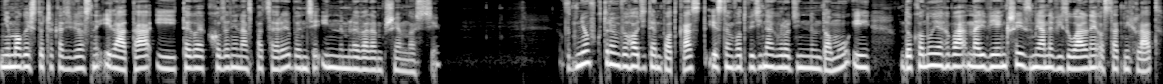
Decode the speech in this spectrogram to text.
nie mogę się doczekać wiosny i lata i tego, jak chodzenie na spacery będzie innym levelem przyjemności. W dniu, w którym wychodzi ten podcast, jestem w odwiedzinach w rodzinnym domu i dokonuję chyba największej zmiany wizualnej ostatnich lat.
